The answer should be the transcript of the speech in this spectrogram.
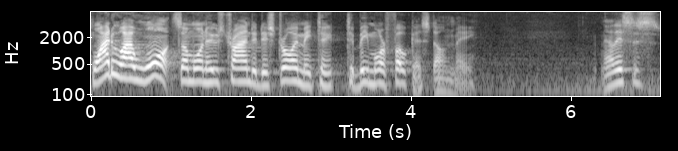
Why do I want someone who's trying to destroy me to, to be more focused on me? Now, this is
